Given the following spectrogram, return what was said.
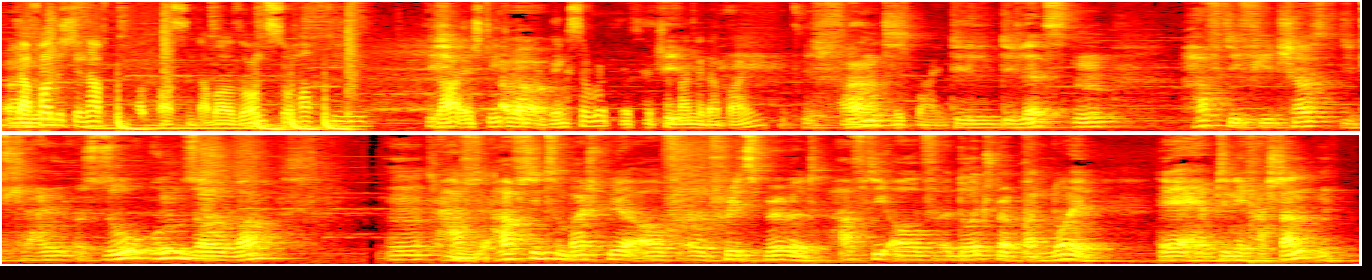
Da Ähm, fand ich den Hafti-Part passend, aber sonst so Hafti, klar, er steht aber- Gangster-Rap, er ist halt schon lange dabei. Ich fand die, die letzten Hafti-Features, die klangen so unsauber. Mhm, Hafti, Hafti zum Beispiel auf äh, Free Spirit, Hafti auf äh, Deutschrap brandneu. Der, ihr habt die nicht verstanden.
